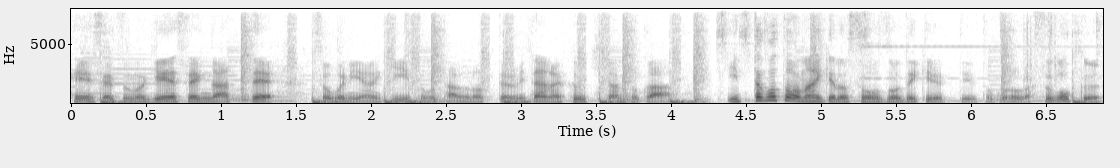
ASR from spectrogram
併設のゲーセンがあってそこにヤンキーともたむろってるみたいな空気感とか行ったことはないけど想像できるっていうところがすごく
